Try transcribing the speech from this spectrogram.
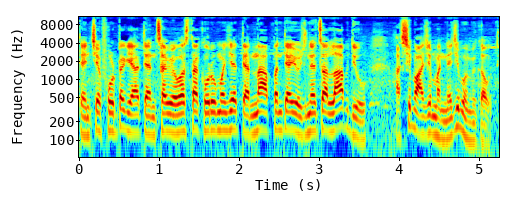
त्यांचे फोटो घ्या त्यांचा व्यवस्था करू म्हणजे त्यांना आपण त्या योजनेचा लाभ देऊ अशी माझी म्हणण्याची भूमिका होती.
